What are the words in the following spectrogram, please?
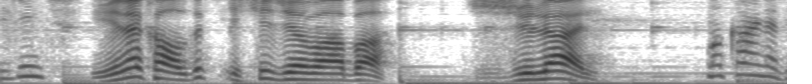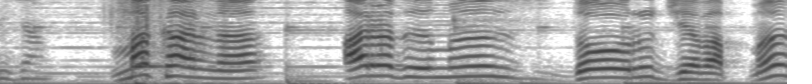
İlginç. Yine kaldık iki cevaba. Zülal, Makarna diyeceğim. makarna aradığımız doğru cevap mı?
